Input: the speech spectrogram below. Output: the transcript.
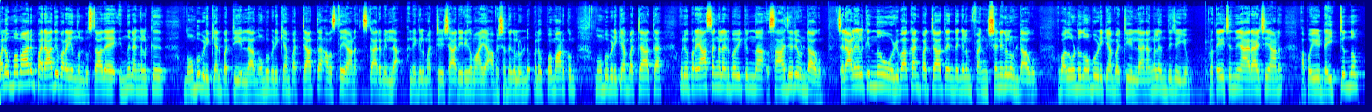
പല ഉമ്മമാരും പരാതി പറയുന്നുണ്ട് ഉസ്താദെ ഇന്ന് ഞങ്ങൾക്ക് നോമ്പ് പിടിക്കാൻ പറ്റിയില്ല നോമ്പ് പിടിക്കാൻ പറ്റാത്ത അവസ്ഥയാണ്. സ്കാരമില്ല അല്ലെങ്കിൽ മറ്റ് ശാരീരികമായ അവശതകളുണ്ട്. പല ഉപ്പമാർക്കും നോമ്പ് പിടിക്കാൻ പറ്റാത്ത ഒരു പ്രയാസങ്ങൾ അനുഭവിക്കുന്ന സാഹചര്യം ഉണ്ടാകും. ചില ആളുകൾക്ക് ഇന്ന് ഒഴിവാക്കാൻ പറ്റാത്ത എന്തെങ്കിലും ഫംഗ്ഷനുകൾ ഉണ്ടാകും. അപ്പോൾ അതുകൊണ്ട് നോമ്പ് പിടിക്കാൻ പറ്റിയില്ല. ഞങ്ങൾ എന്ത് ചെയ്യും? പ്രത്യേകിച്ച് ഇന്ന് ഞായറാഴ്ചയാണ്. അപ്പോൾ ഈ ഡേറ്റൊന്നും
